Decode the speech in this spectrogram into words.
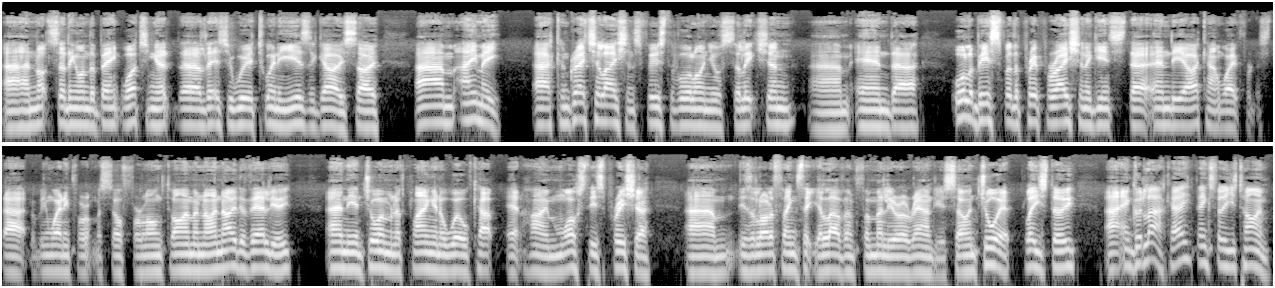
uh, not sitting on the bank watching it uh, as you were 20 years ago. So, um, Amy, uh, congratulations first of all on your selection, um, and uh, all the best for the preparation against uh, India. I can't wait for it to start. I've been waiting for it myself for a long time, and I know the value and the enjoyment of playing in a World Cup at home. Whilst there's pressure, um, there's a lot of things that you love and familiar around you. So enjoy it, please do, uh, and good luck. Eh? Thanks for your time.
